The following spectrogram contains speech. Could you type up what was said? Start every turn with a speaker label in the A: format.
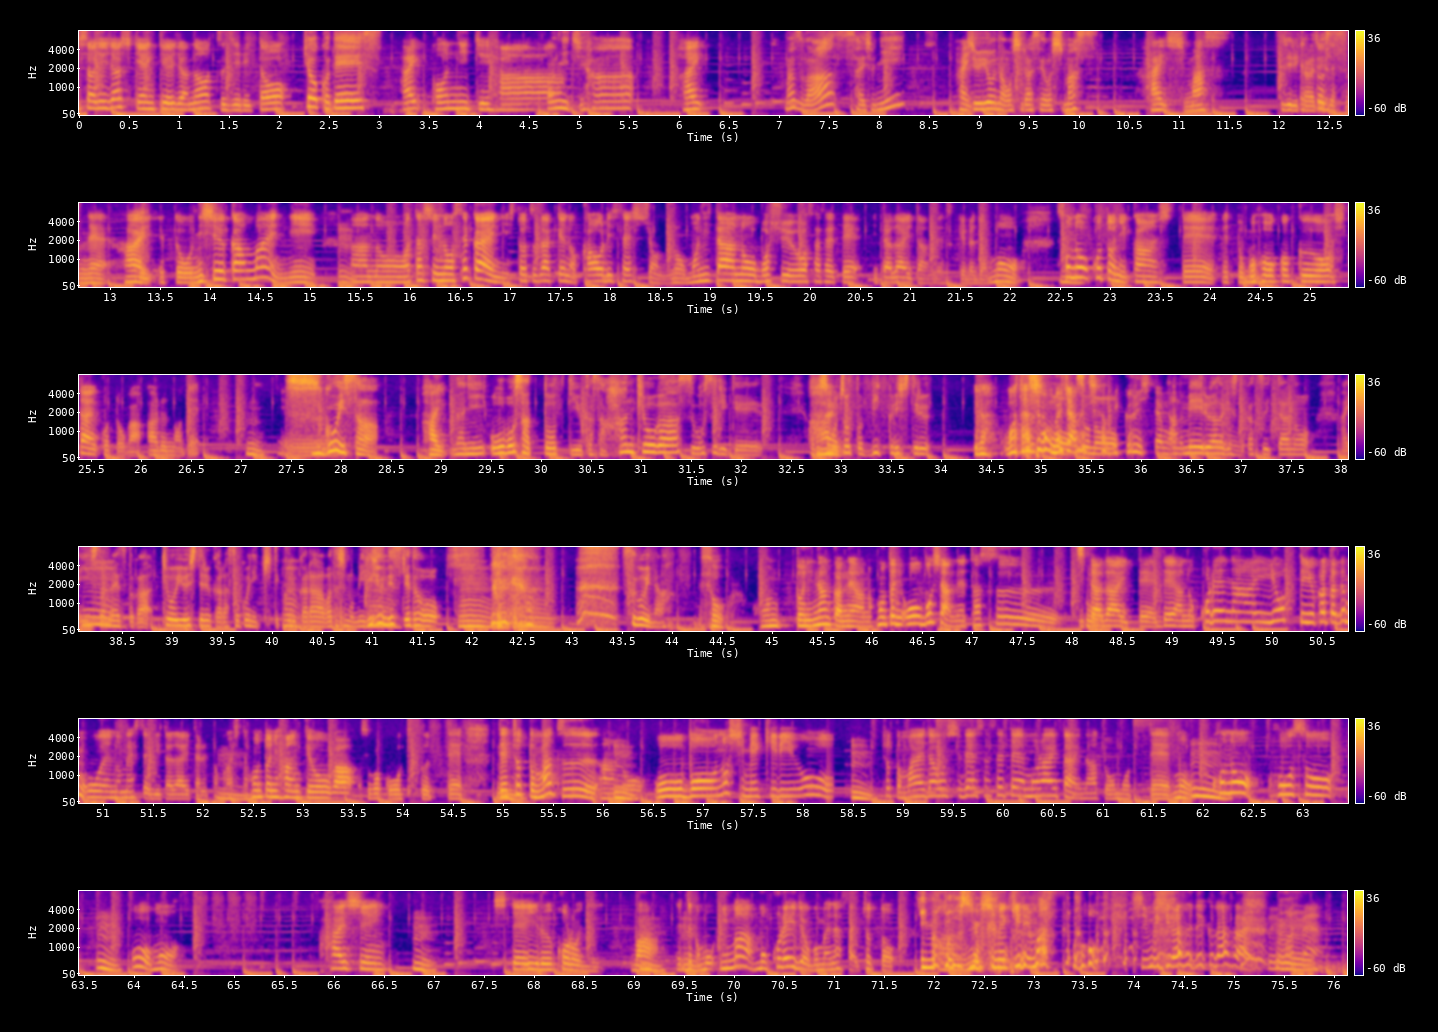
A: みそじ女子研究所の辻里と
B: 京子です。
A: はいこんにちは。
B: こんにちは。
A: はい。
B: まずは最初に
A: はい。
B: 重要なお知らせをします。
A: はいします。
B: 辻里か
A: えっと
B: らで。
A: ですすねはい、
B: はい。
A: えっと2週間前に、
B: うん。
A: あの私の世界に一つだけの香りセッションのモニターの募集をさせていただいたんですけれどもそのことに関して、えっと、
B: うん。
A: ご報告をしたいことがあるので、
B: うん。
A: えー。
B: すごいさ、
A: はい。
B: 何？応募殺到っていうかさ反響がすごすぎて、私もちょっとびっくりしてる。
A: いや私もめちゃ
B: その
A: ちゃびっくりしてます。
B: あのメールアドレスとかツイッターのあインスタのやつとか共有してるからそこに来てくるから、私も見れるんですけど、
A: うん、
B: なんかすごいな。
A: そう本当になんかねあの本当に応募者ね多数いただいてであの来れないよっていう方でも応援のメッセージいただいたりとかして、
B: うん。
A: 本当に反響がすごく大きくってで、
B: うん。
A: ちょっとまずあの、応募の締め切りを
B: うん。
A: ちょっと前倒しでさせてもらいたいなと思ってもう、
B: うん。
A: この放送
B: うん。
A: をもう配信
B: うん。
A: している頃には、
B: うん
A: えてかもう今もうこれ以上ごめんなさいちょっと
B: 今こ
A: あの締め切ります。締め切らせてください。すいません。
